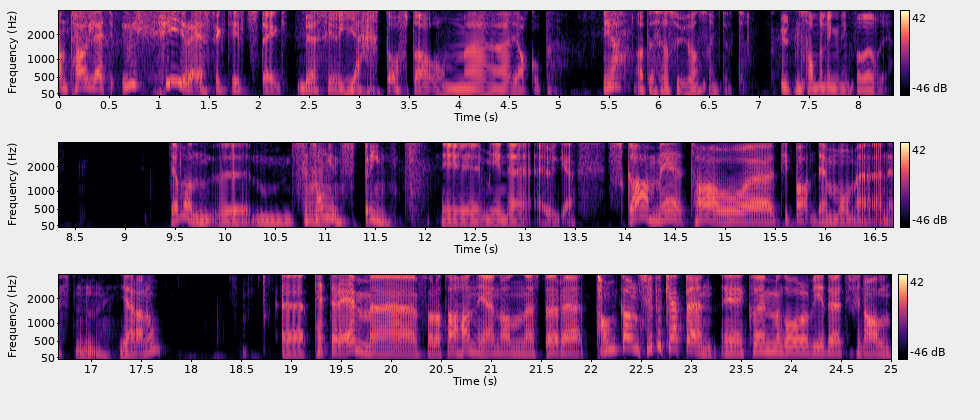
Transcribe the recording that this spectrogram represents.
antagelig et uhyre effektivt steg. Det sier Gjert ofte om eh, Jakob. Ja, At det ser så uanstrengt ut. Uten sammenligning for øvrig. Det var uh, sesongens sprint i mine øyne. Skal vi ta og uh, tippe? Det må vi nesten gjøre nå. Uh, Petter M, eh, for å ta han igjen, han spør eh, tanker om Supercupen. Eh, Hvem går videre til finalen?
